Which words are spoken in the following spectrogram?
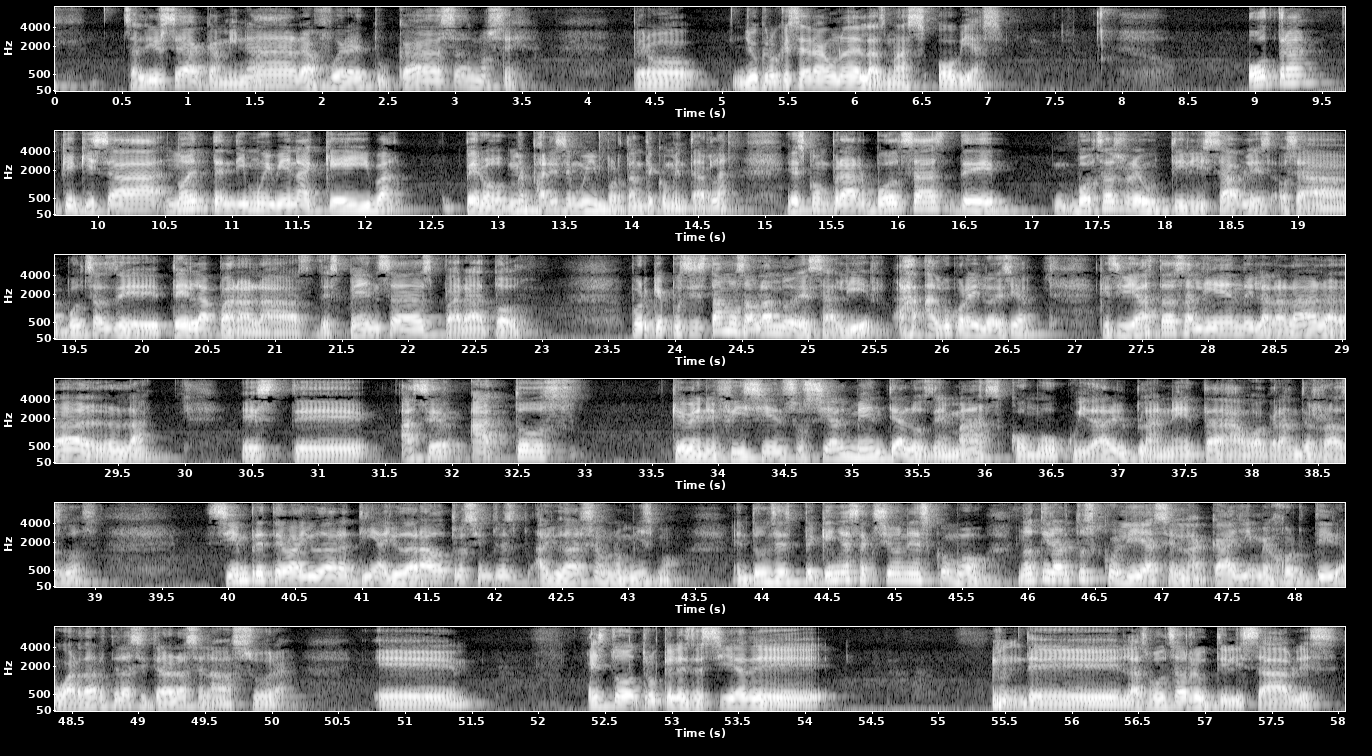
Salirse a caminar afuera de tu casa, no sé. Pero yo creo que esa era una de las más obvias. Otra que quizá no entendí muy bien a qué iba, pero me parece muy importante comentarla, es comprar bolsas de bolsas reutilizables, o sea, bolsas de tela para las despensas, para todo. Porque pues si estamos hablando de salir, algo por ahí lo decía, que si ya estás saliendo y la la la la la la la, este, hacer actos que beneficien socialmente a los demás, como cuidar el planeta o a grandes rasgos, siempre te va a ayudar a ti. Ayudar a otros siempre es ayudarse a uno mismo. Entonces, pequeñas acciones como no tirar tus colillas en la calle, mejor guardártelas y tirarlas en la basura. Eh, esto otro que les decía de, de las bolsas reutilizables.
